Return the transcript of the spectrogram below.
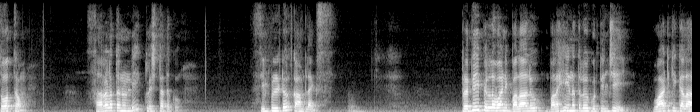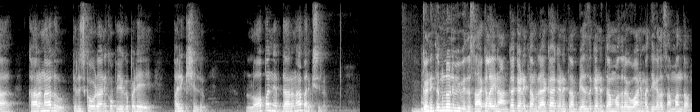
సూత్రం సరళత నుండి క్లిష్టతకు. సింపుల్ టు కాంప్లెక్స్. ప్రతి పిల్లవాని బలాలు బలహీనతలు గుర్తించి వాటికి గల కారణాలు తెలుసుకోవడానికి ఉపయోగపడే పరీక్షలు. లోప నిర్ధారణ పరీక్షలు. గణితంలోని వివిధ శాఖలైన అంకగణితం రేఖాగణితం బీజగణితం మొదలగు వాని మధ్య గల సంబంధం.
